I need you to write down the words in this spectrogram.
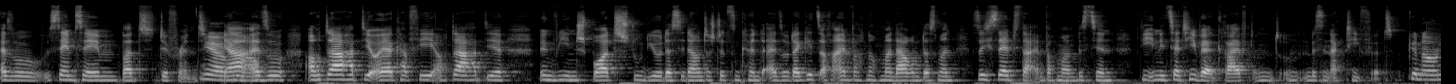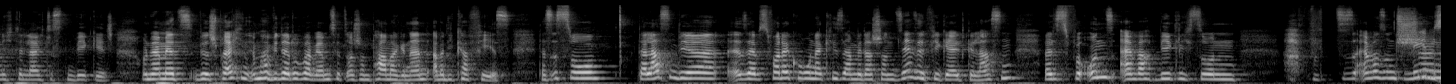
also same, same, but different. Ja, ja genau. also auch da habt ihr euer Café, auch da habt ihr irgendwie ein Sportstudio, das ihr da unterstützen könnt. Also da geht es auch einfach nochmal darum, dass man sich selbst da einfach mal ein bisschen die Initiative ergreift und, und ein bisschen aktiv wird. Genau, nicht den leichtesten Weg geht. Und wir haben jetzt, wir sprechen immer wieder drüber, wir haben es jetzt auch schon ein paar Mal genannt, aber die Cafés, das ist so, da lassen wir, selbst vor der Corona-Krise haben wir da schon sehr, sehr viel Geld gelassen, weil es für uns einfach wirklich so ein das ist einfach so ein schönes.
